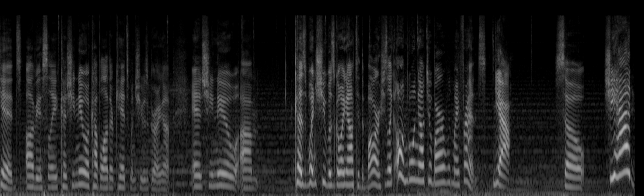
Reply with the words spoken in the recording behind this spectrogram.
kids, obviously, because she knew a couple other kids when she was growing up, and she knew um. Because when she was going out to the bar, she's like, "Oh, I'm going out to a bar with my friends." Yeah. So she had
